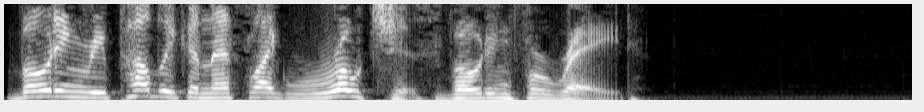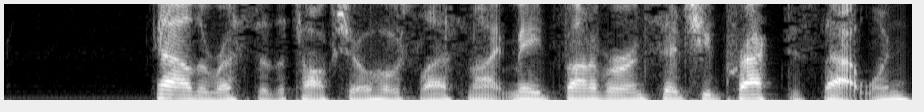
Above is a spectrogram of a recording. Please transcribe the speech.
voting Republican, that's like roaches voting for Raid. Now, the rest of the talk show hosts last night made fun of her and said she practiced that one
